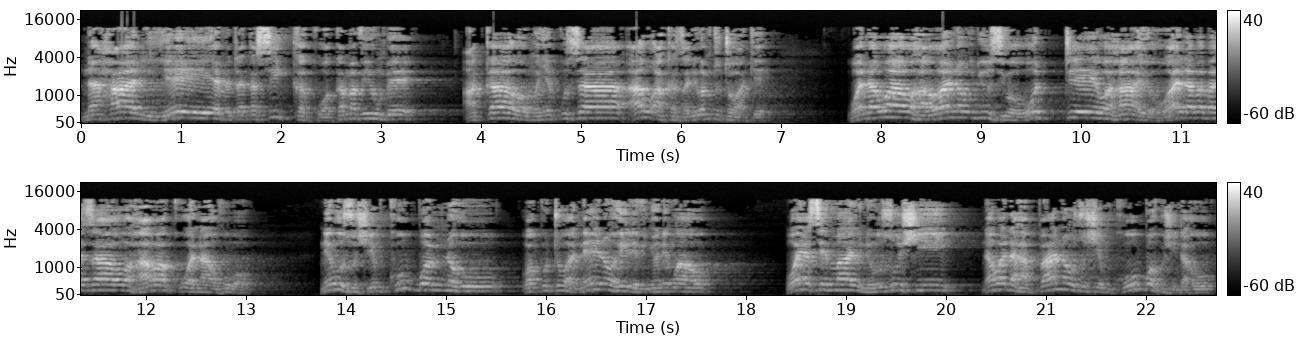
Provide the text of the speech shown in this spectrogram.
na hali yeye ametakasika kuwa kama viumbe akawa mwenye kuzaa au akazaliwa mtoto wake. Wala wao hawana ujuzi wowote wa, wa hayo wala baba zao hawakuwa nao huo. Ni uzushi mkubwa mno huu wa kutoa neno hili vinywani mwao. Wayasemayo ni uzushi na wala hapana uzushi mkubwa kushinda huu.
